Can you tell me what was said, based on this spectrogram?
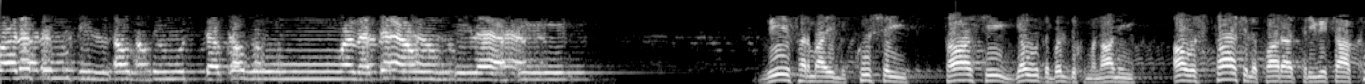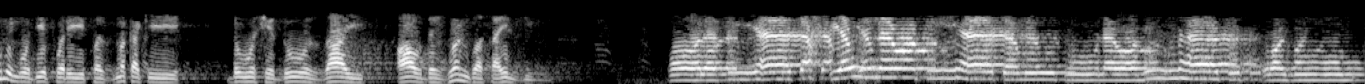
ولكم في الأرض مستقر ومتاع إلى حين وی فرمایل کوشي تاسو یو د بل دښمنانی او تاسو لپاره تریوي تا کلی مودې پورې پزمکه کې د اوسېدو ځای او د ژوند وسایل دي قال فيها تحيون وفيها تموتون ومنها تخرجون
